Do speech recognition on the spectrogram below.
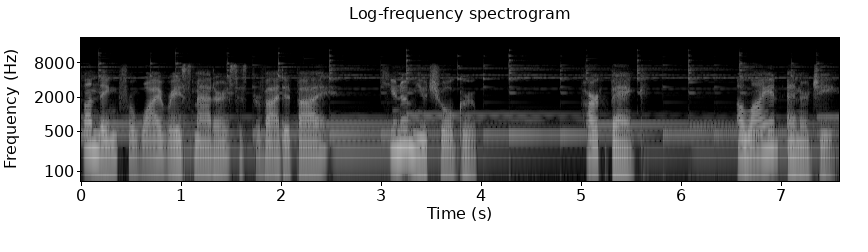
Funding for Why Race Matters is provided by CUNA Mutual Group, Park Bank, Alliant Energy,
